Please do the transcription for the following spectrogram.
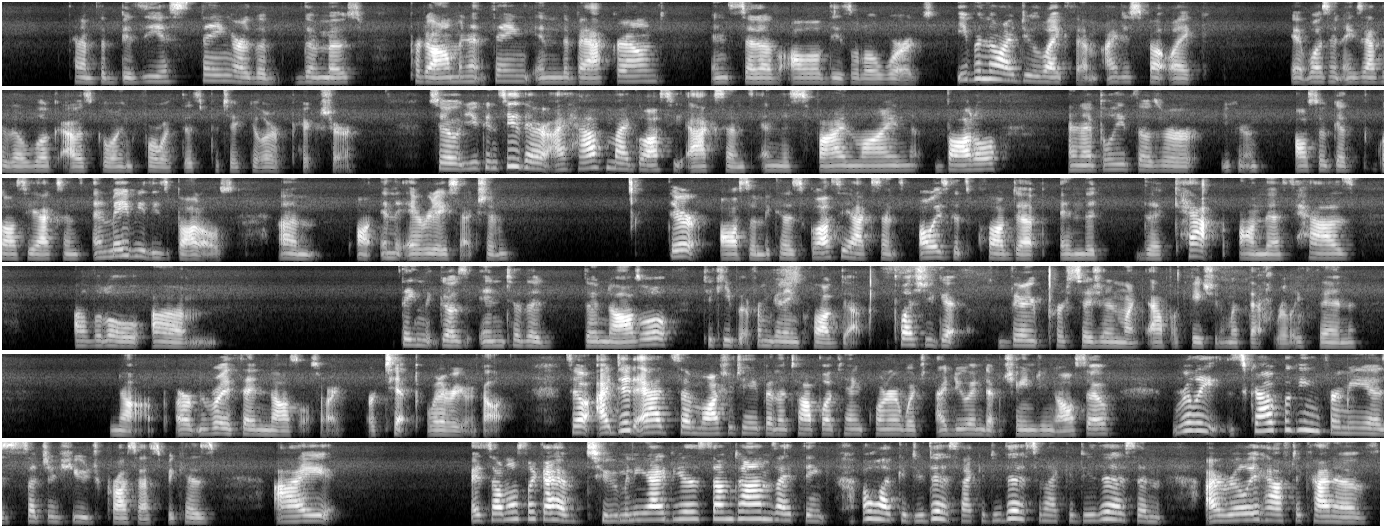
kind of the busiest thing or the, the most predominant thing in the background instead of all of these little words. Even though I do like them, I just felt like it wasn't exactly the look I was going for with this particular picture. So you can see there, I have my glossy accents in this fine line bottle, and I believe those are, you can also get glossy accents, and maybe these bottles um, in the everyday section. They're awesome because glossy accents always gets clogged up, and the, the cap on this has a little um, thing that goes into the, the nozzle to keep it from getting clogged up. Plus you get very precision like application with that really thin knob, or really thin nozzle, sorry, or tip, whatever you want to call it. So I did add some washi tape in the top left-hand corner, which I do end up changing also. Really, scrapbooking for me is such a huge process because I, it's almost like I have too many ideas sometimes. I think, oh, I could do this, I could do this, and I could do this, and I really have to kind of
